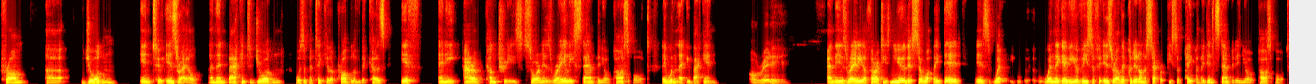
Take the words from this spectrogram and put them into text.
from uh, Jordan into Israel and then back into Jordan was a particular problem because if any Arab countries saw an Israeli stamp in your passport, they wouldn't let you back in. Oh, really? And the Israeli authorities knew this. So what they did is when, when they gave you your visa for Israel, they put it on a separate piece of paper. They didn't stamp it in your passport.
